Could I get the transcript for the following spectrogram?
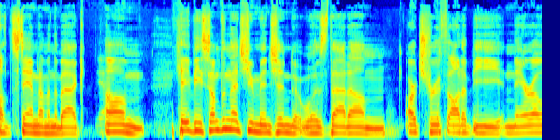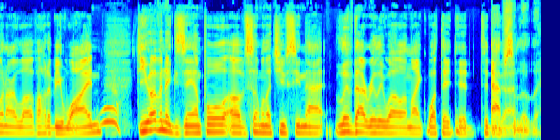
I'll stand. I'm in the back. Um, KB, something that you mentioned was that um, our truth ought to be narrow and our love ought to be wide. Do you have an example of someone that you've seen that live that really well and like what they did to do that? Absolutely.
